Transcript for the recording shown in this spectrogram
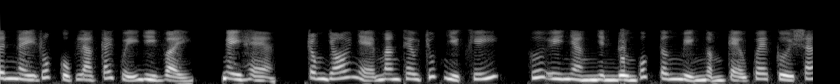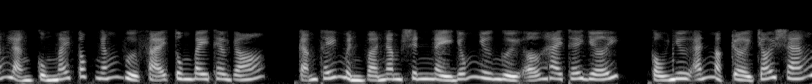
tên này rốt cuộc là cái quỷ gì vậy, ngày hè, trong gió nhẹ mang theo chút nhiệt khí, hứa y nhàn nhìn đường quốc tân miệng ngậm kẹo que cười sáng lạng cùng mái tóc ngắn vừa phải tung bay theo gió, cảm thấy mình và nam sinh này giống như người ở hai thế giới, cậu như ánh mặt trời chói sáng,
